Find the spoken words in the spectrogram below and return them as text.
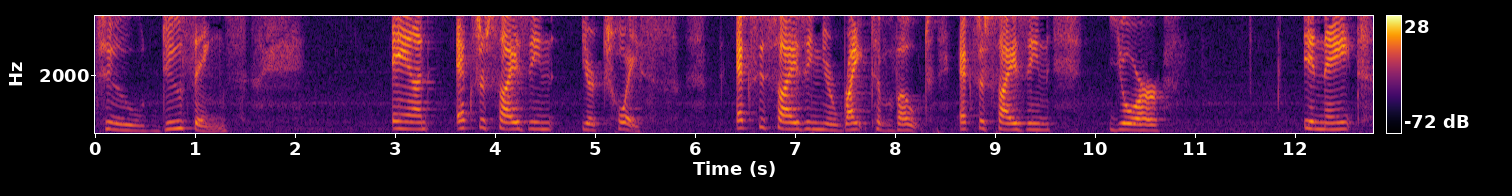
to do things, and exercising your choice, exercising your right to vote, exercising your innate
